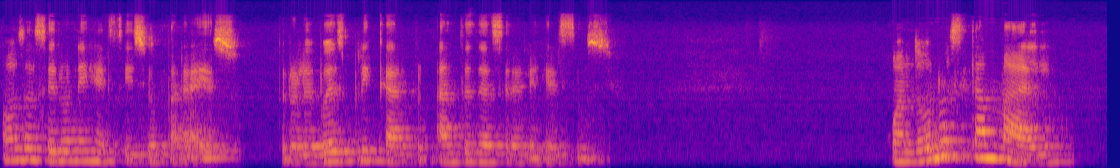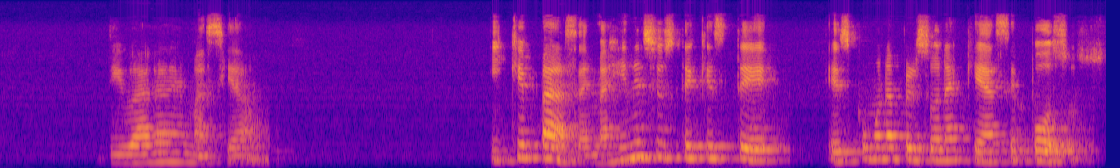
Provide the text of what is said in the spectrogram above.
Vamos a hacer un ejercicio para eso, pero les voy a explicar antes de hacer el ejercicio. Cuando uno está mal, divaga demasiado. ¿Y qué pasa? Imagínese usted que esté, es como una persona que hace pozos,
